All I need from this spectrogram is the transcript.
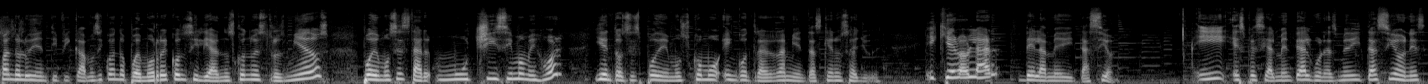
cuando lo identificamos y cuando podemos reconciliarnos con nuestros miedos, podemos estar muchísimo mejor y entonces podemos como encontrar herramientas que nos ayuden. Y quiero hablar de la meditación y especialmente algunas meditaciones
